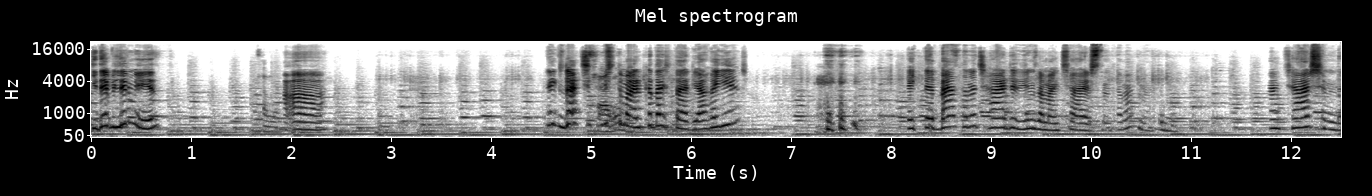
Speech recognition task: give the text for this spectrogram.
Gidebilir miyiz? Tamam. Aa. Ne güzel çıkmıştım arkadaşlar ya hayır. Bekle ben sana çağır dediğim zaman çağırsın tamam mı? Ben çağır şimdi.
